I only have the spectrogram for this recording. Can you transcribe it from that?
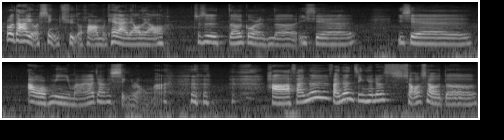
如果大家有兴趣的话，我们可以来聊聊，就是德国人的一些一些奥秘嘛，要这样形容嘛。好啊，反正反正今天就小小的。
